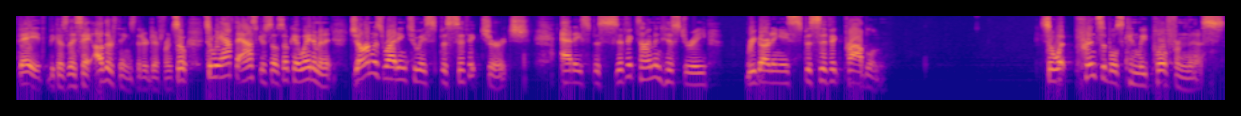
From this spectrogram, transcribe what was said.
faith because they say other things that are different. So, so we have to ask ourselves okay, wait a minute. John was writing to a specific church at a specific time in history regarding a specific problem. So, what principles can we pull from this?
